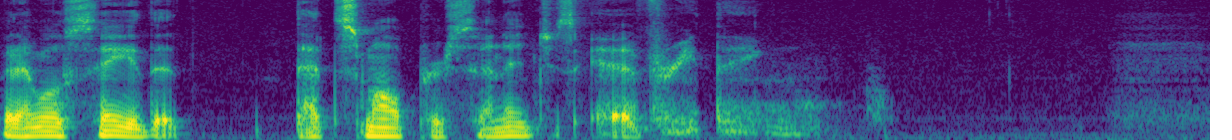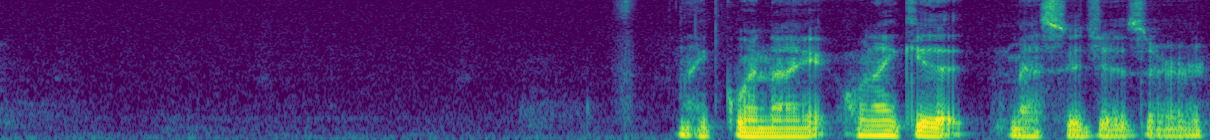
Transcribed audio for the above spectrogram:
But I will say that that small percentage is everything. Like when I when I get messages or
